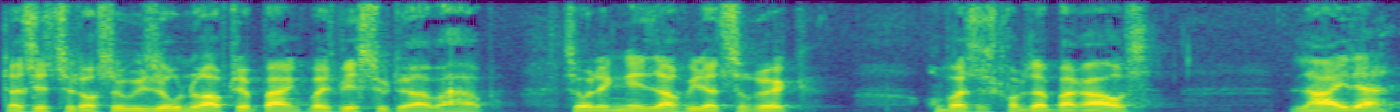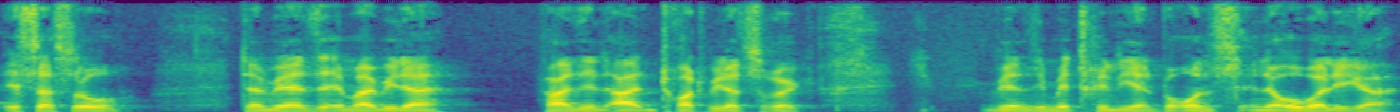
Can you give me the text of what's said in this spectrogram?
Da sitzt du doch sowieso nur auf der Bank, was willst du da überhaupt? So, dann gehen sie auch wieder zurück. Und was ist, kommt dabei raus? Leider ist das so. Dann werden sie immer wieder, fahren sie den alten Trott wieder zurück. Werden sie mittrainieren bei uns in der Oberliga,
